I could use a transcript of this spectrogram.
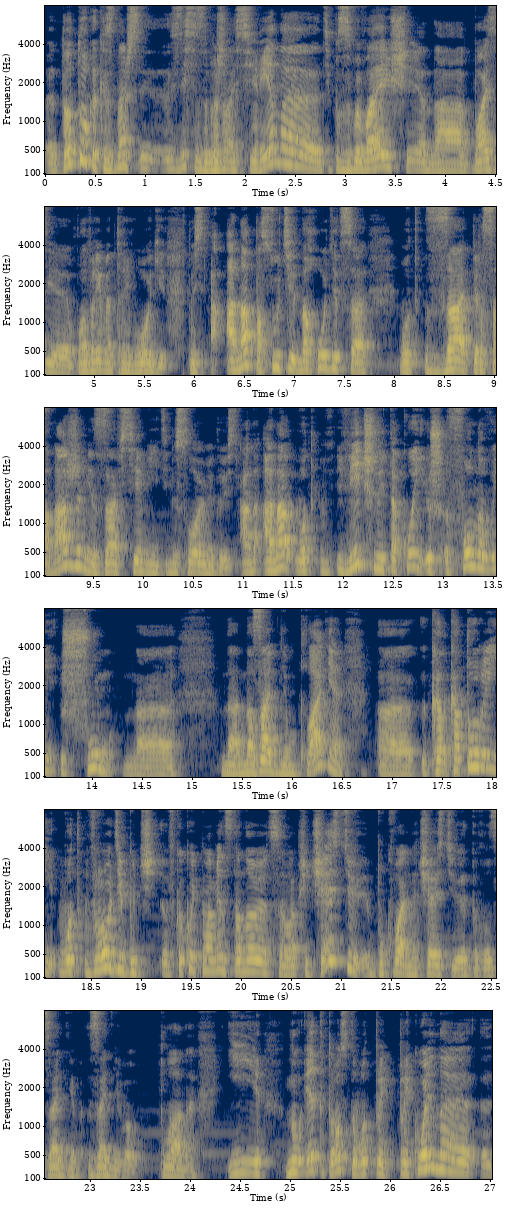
Это то, как, знаешь, здесь изображена сирена, типа, завывающая на базе во время тревоги. То есть а, она, по сути, находится вот за персонажами, за всеми этими слоями. То есть она, она вот вечный такой фоновый шум на на, на заднем плане, который вот вроде бы в какой-то момент становится вообще частью, буквально частью этого заднего, заднего плана. И, ну, это просто вот прикольно, э,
